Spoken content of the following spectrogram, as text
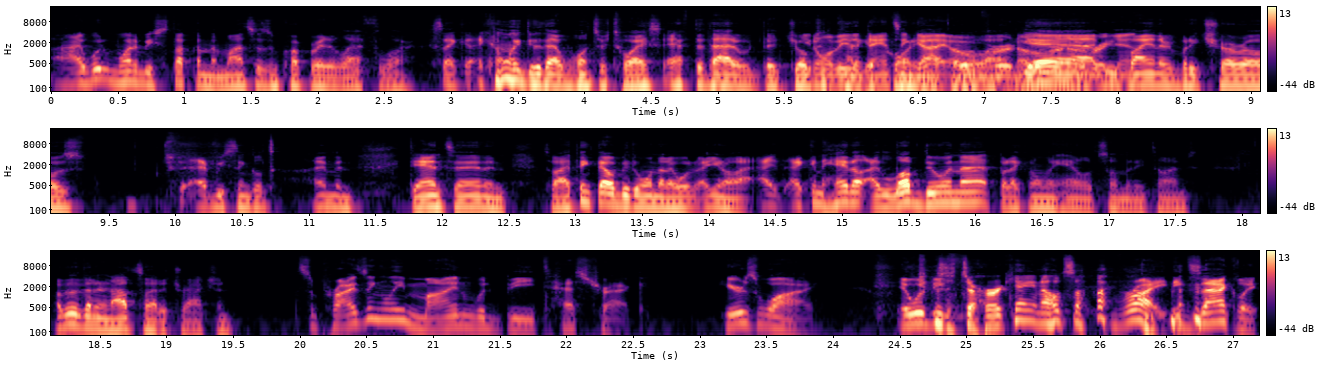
I wouldn't want to be stuck on the Monsters Incorporated laugh floor because i can only do that once or twice. After that, it the jokes don't wanna be kinda the dancing guy over and over yeah, and over I'd be again? buying everybody churros every single time and dancing, and so I think that would be the one that I would. You know, I I can handle. I love doing that, but I can only handle it so many times. Other than an outside attraction, Surprisingly, mine would be Test Track. Here's why. It would be Is it a hurricane outside? right, exactly.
